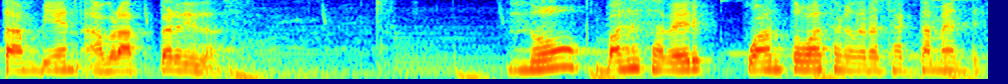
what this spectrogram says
también habrá pérdidas. No vas a saber cuánto vas a ganar exactamente,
